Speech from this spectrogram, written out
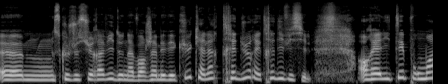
Ce que je suis ravie de n'avoir jamais vécu, qui a l'air très dur et très difficile. En réalité, pour moi,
